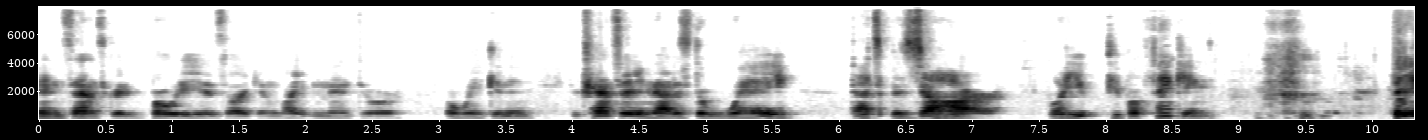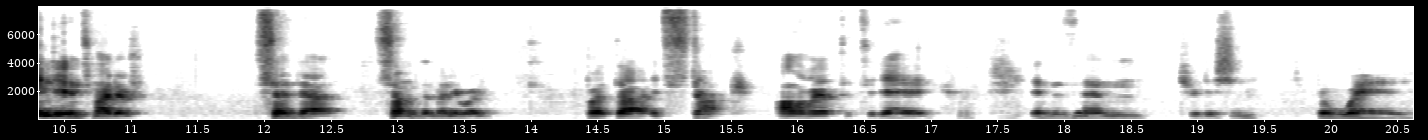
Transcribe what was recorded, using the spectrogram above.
in Sanskrit, Bodhi is like enlightenment or awakening. You're translating that as the way? That's bizarre. What are you people thinking? the Indians might have said that, some of them anyway. But uh, it's stuck all the way up to today in the Zen tradition. The way,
